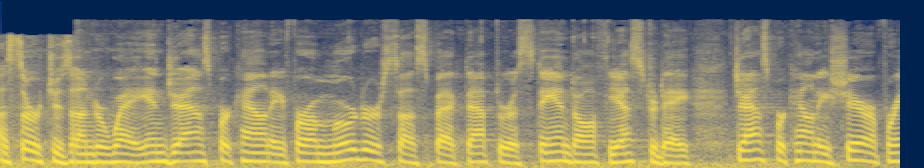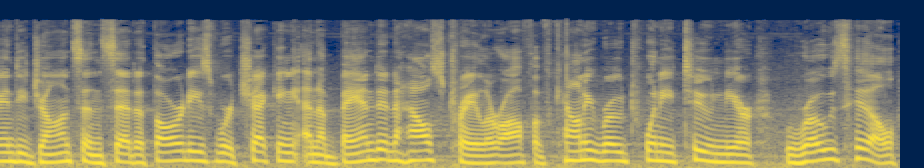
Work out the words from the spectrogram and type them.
A search is underway in Jasper County for a murder suspect after a standoff yesterday. Jasper County Sheriff Randy Johnson said authorities were checking an abandoned house trailer off of County Road 22 near Rose Hill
